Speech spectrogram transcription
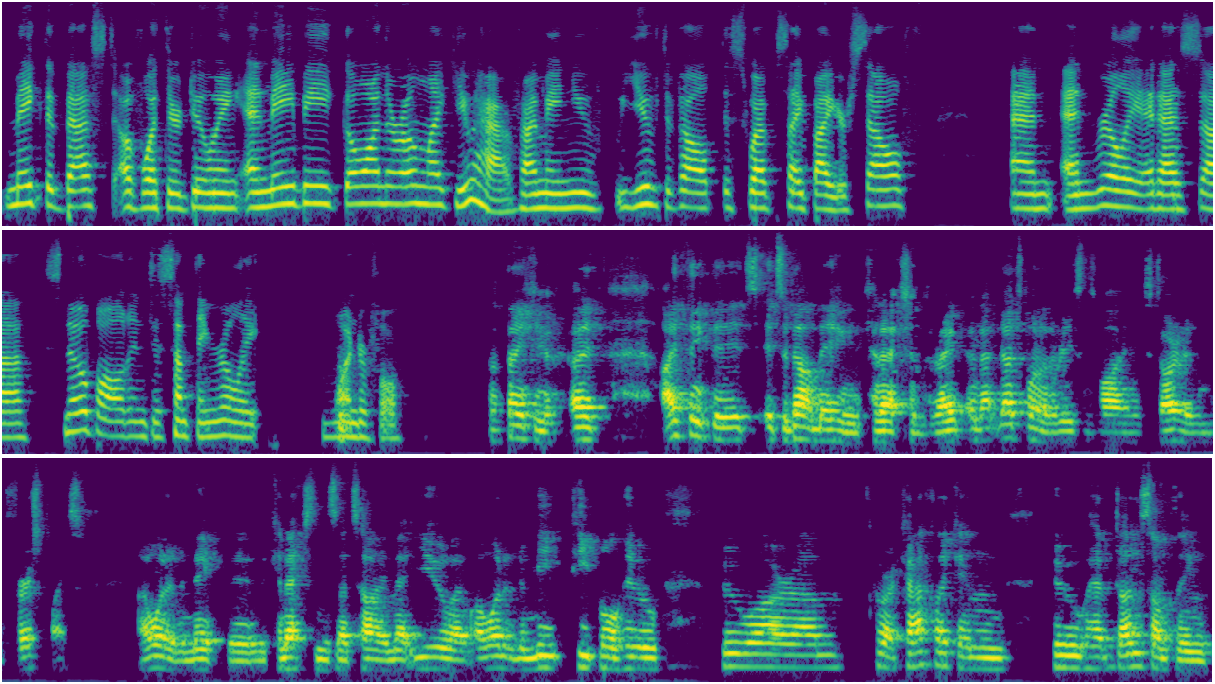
make the best of what they're doing and maybe go on their own like you have. I mean, you've you've developed this website by yourself and and really it has uh, snowballed into something really wonderful. Thank you. I, I think that it's it's about making connections, right? And that, that's one of the reasons why I started in the first place. I wanted to make the, the connections. That's how I met you. I, I wanted to meet people who who are um, who are Catholic and who have done something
